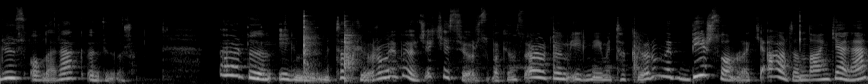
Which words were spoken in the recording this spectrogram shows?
düz olarak örüyorum. Ördüğüm ilmeğimi takıyorum ve böylece kesiyoruz. Bakınız ördüğüm ilmeğimi takıyorum ve bir sonraki ardından gelen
